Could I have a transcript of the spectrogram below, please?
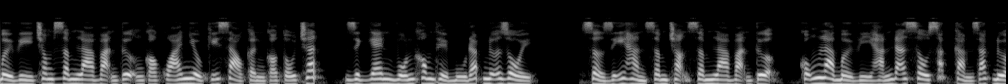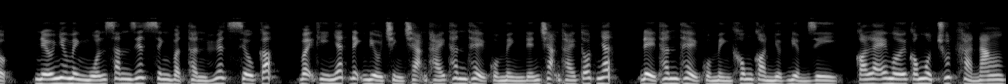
Bởi vì trong Sâm La Vạn Tượng có quá nhiều kỹ xảo cần có tố chất, dịch gen vốn không thể bù đắp nữa rồi. Sở dĩ Hàn Sâm chọn Sâm La Vạn Tượng, cũng là bởi vì hắn đã sâu sắc cảm giác được, nếu như mình muốn săn giết sinh vật thần huyết siêu cấp, vậy thì nhất định điều chỉnh trạng thái thân thể của mình đến trạng thái tốt nhất, để thân thể của mình không còn nhược điểm gì, có lẽ mới có một chút khả năng.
